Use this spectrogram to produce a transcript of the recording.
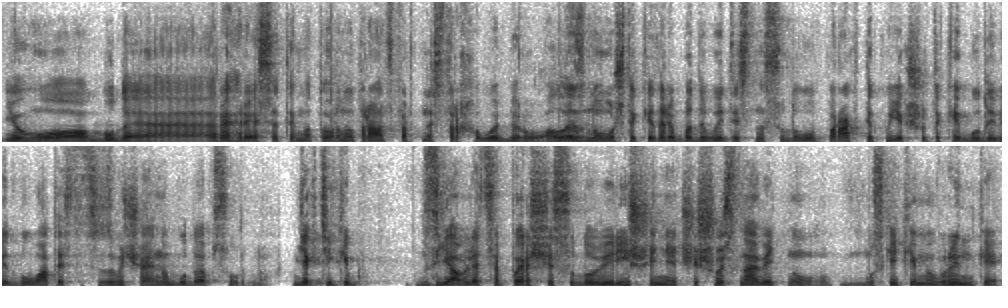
його буде регресити моторно-транспортне страхове бюро. Але знову ж таки треба дивитись на судову практику. Якщо таке буде відбуватись, то це звичайно буде абсурдно. Як тільки з'являться перші судові рішення, чи щось навіть, ну оскільки ми в ринки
